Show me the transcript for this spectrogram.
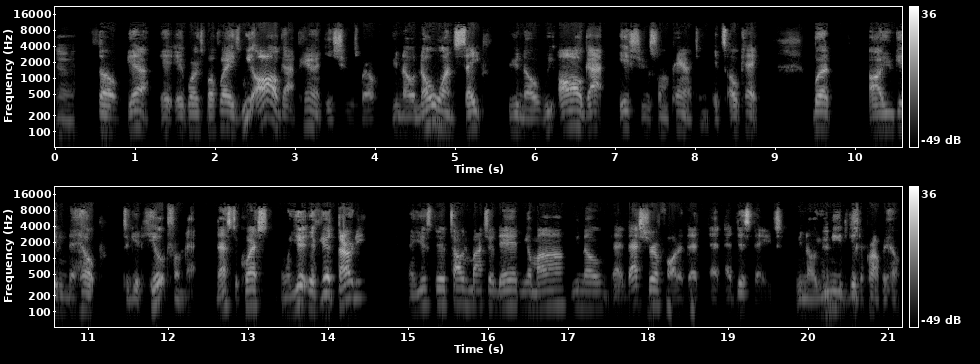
Yeah. So yeah, it, it works both ways. We all got parent issues, bro. You know, no one's safe. You know, we all got issues from parenting. It's okay. But are you getting the help to get healed from that? That's the question. When you if you're 30 and you're still talking about your dad and your mom, you know, that, that's your fault at, that, at, at this stage. You know, you need to get the proper help.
